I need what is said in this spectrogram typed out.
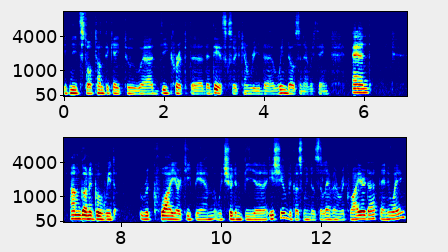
it needs to authenticate to uh, decrypt the, the disk so it can read the windows and everything. And I'm gonna go with require TPM, which shouldn't be an issue because Windows 11 require that anyway.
